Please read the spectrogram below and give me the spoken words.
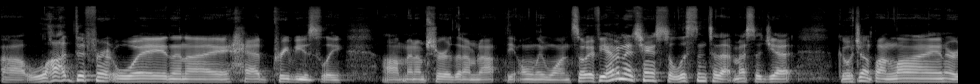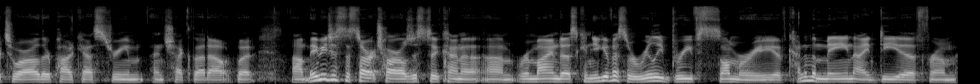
a lot different way than I had previously. Um, and I'm sure that I'm not the only one. So if you haven't had a chance to listen to that message yet, go jump online or to our other podcast stream and check that out. But um, maybe just to start, Charles, just to kind of um, remind us, can you give us a really brief summary of kind of the main idea from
